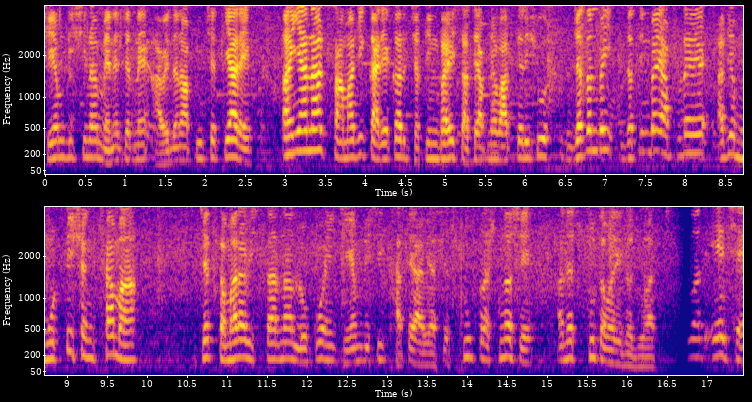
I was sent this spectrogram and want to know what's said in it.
જીએમડીસીના મેનેજરને આવેદન આપ્યું છે. ત્યારે અહીંયાના સામાજિક કાર્યકર જતીનભાઈ સાથે આપણે વાત કરીશું. જતનભાઈ, જતીનભાઈ, આપણે આજે મોટી સંખ્યામાં જે તમારા વિસ્તારના લોકો અહીં જીએમડીસી ખાતે આવ્યા છે, શું પ્રશ્ન છે? અને શું તમારી રજૂઆત? રજૂઆત એ છે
